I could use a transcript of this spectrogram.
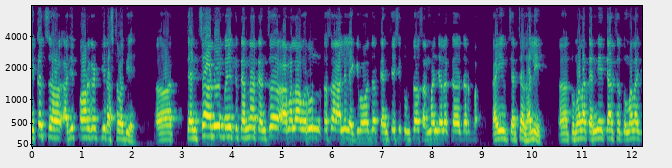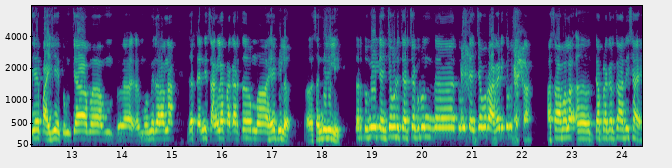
एकच अजित पवार गट जी राष्ट्रवादी आहे त्यांचं आम्ही एक त्यांना त्यांचं आम्हाला वरून तसं आलेलं आहे की बाबा जर त्यांच्याशी तुमचं सन्मानजनक जर काही चर्चा झाली तुम्हाला त्यांनी त्याच तुम्हाला जे पाहिजे तुमच्या उमेदवारांना जर त्यांनी चांगल्या प्रकारचं हे दिलं संधी दिली तर तुम्ही त्यांच्यावर चर्चा करून तुम्ही त्यांच्यावर आघाडी करू शकता. असा आम्हाला त्या प्रकारचा आदेश आहे.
